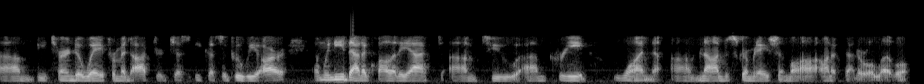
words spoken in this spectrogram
um, be turned away from a doctor just because of who we are. And we need that Equality Act um, to um, create one um, non discrimination law on a federal level.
